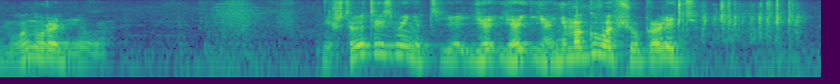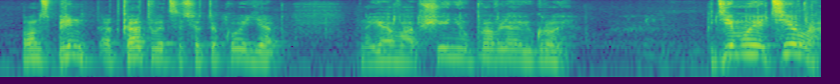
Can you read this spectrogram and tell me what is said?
Он уронил. И что это изменит? Я, я, я, я не могу вообще управлять. Он спринт откатывается, все такое. Я... Но я вообще не управляю игрой. Где мое тело?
